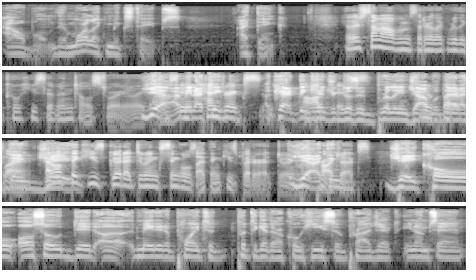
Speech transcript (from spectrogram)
album. They're more like mixtapes, I think. Yeah. There's some albums that are like really cohesive and tell a story. Like Yeah, I mean, I think- okay, I think Kendrick does a brilliant job with that. I think I don't think he's good at doing singles. I think he's better at doing yeah, I projects. think J. Cole also did uh, made it a point to put together a cohesive project. You know what I'm saying?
